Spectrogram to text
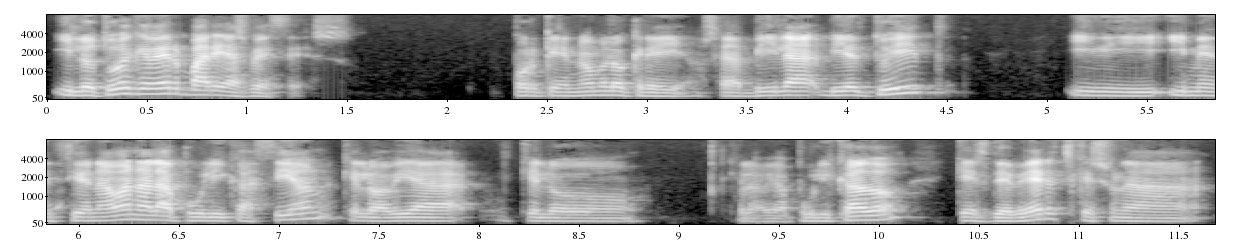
y lo tuve que ver varias veces, porque no me lo creía. O sea, vi, la, vi el tweet y, y, mencionaban a la publicación que lo había, que lo, que lo había publicado, que es The Verge, que es una,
